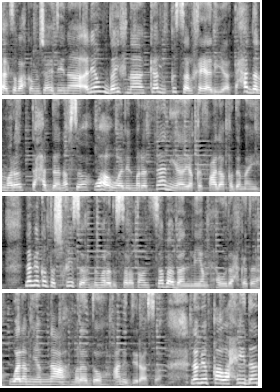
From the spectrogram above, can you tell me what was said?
يسعد صباحكم مشاهدينا. اليوم ضيفنا كالقصة الخيالية. تحدى المرض تحدى نفسه وها هو للمرة الثانية يقف على قدميه. لم يكن تشخيصه بمرض السرطان سببا ليمحو ضحكته ولم يمنعه مرضه عن الدراسة. لم يبقى وحيدا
